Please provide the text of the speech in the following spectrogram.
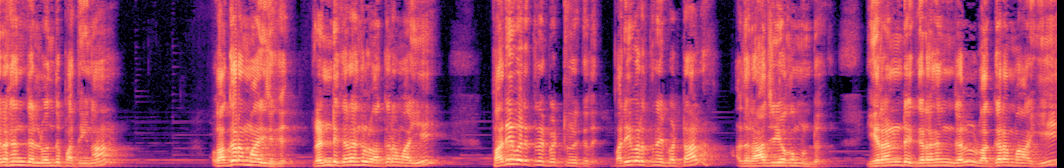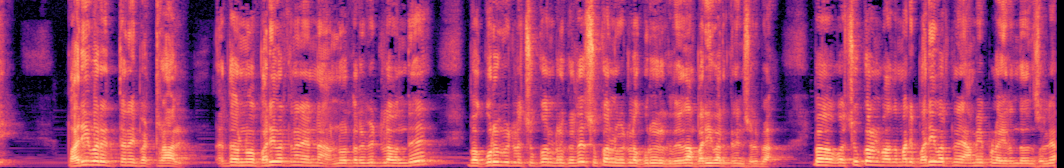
கிரகங்கள் வந்து பார்த்திங்கன்னா வக்கரமாயிருக்கு ரெண்டு கிரகங்கள் வக்கரமாகி பரிவர்த்தனை பெற்றிருக்குது. பரிவர்த்தனை பெற்றால் அது ராஜயோகம் உண்டு. இரண்டு கிரகங்கள் வக்கரமாகி பரிவர்த்தனை பெற்றால் இன்னும் பரிவர்த்தனை என்ன? இன்னொருத்தர் வீட்டில் வந்து இப்போ குரு வீட்டில் சுக்கரன் இருக்குது சுக்கரன் வீட்டில் குரு இருக்குது தான் பரிவர்த்தனைன்னு சொல்லிவிடலாம் இப்போ சுக்கரன் அந்த மாதிரி பரிவர்த்தனை அமைப்பில் இருந்ததுன்னு சொல்லி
